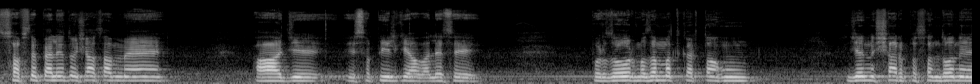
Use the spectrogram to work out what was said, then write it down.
سب سے پہلے تو شاہ صاحب، میں آج اس اپیل کے حوالے سے پرزور مذمت کرتا ہوں، جن شر پسندوں نے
